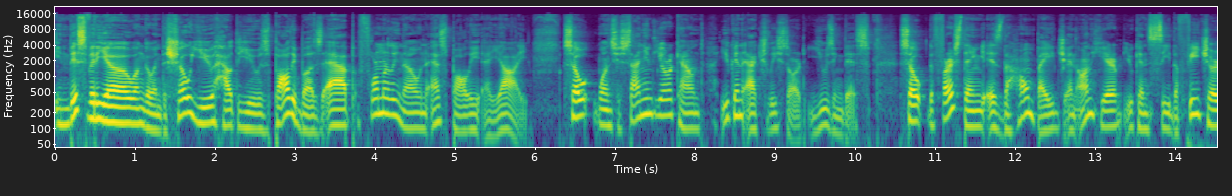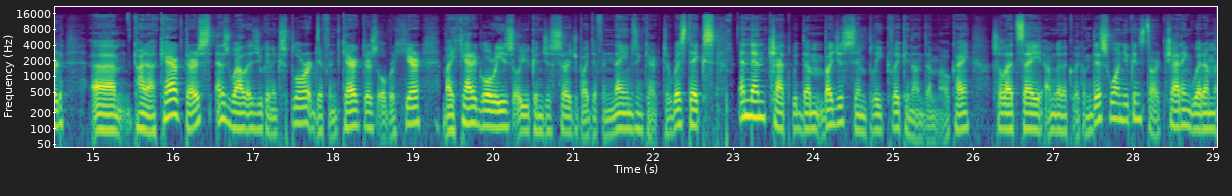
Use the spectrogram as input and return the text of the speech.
In this video, I'm going to show you how to use Polybuzz app, formerly known as Poly AI. So once you sign into your account, you can actually start using this. So the first thing is the home page, and on here you can see the featured um, kind of characters as well as you can explore different characters over here by categories or you can just search by different names and characteristics and then chat with them by just simply clicking on them okay? So let's say I'm gonna click on this one you can start chatting with them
